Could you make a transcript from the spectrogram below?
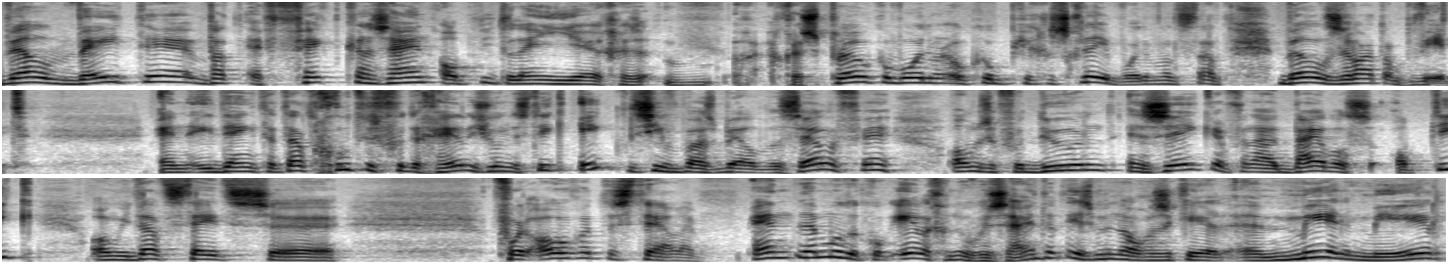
wel weten wat effect kan zijn op niet alleen je gesproken worden, maar ook op je geschreven worden. Want het staat wel zwart op wit. En ik denk dat dat goed is voor de gehele journalistiek, inclusief Bas Belder zelf, hè, om zich voortdurend, en zeker vanuit Bijbelse optiek, om je dat steeds uh, voor ogen te stellen. En dan moet ik ook eerlijk genoeg zijn, dat is me nog eens een keer uh, meer en meer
